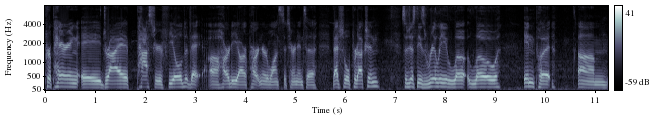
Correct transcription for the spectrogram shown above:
preparing a dry pasture field that uh, Hardy, our partner, wants to turn into vegetable production. So just these really low, low input um,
